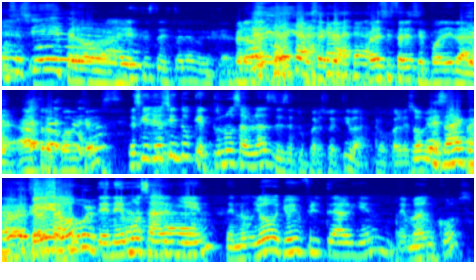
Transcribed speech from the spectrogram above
o sea, sí, pero... Ay, es que esta historia me encanta. Pero, exacto, esa historia se puede ir a, a otro podcast. Es que yo siento que tú nos hablas desde tu perspectiva, lo cual es obvio. Exacto. Ajá, Pero tenemos a alguien, tenemos- yo, yo infiltré a alguien de mancos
